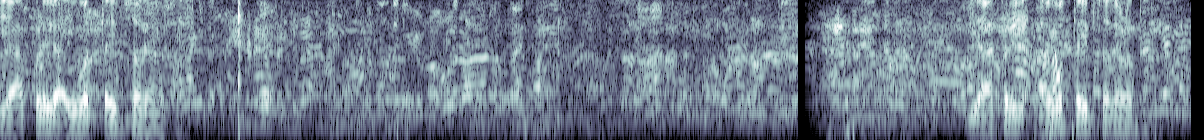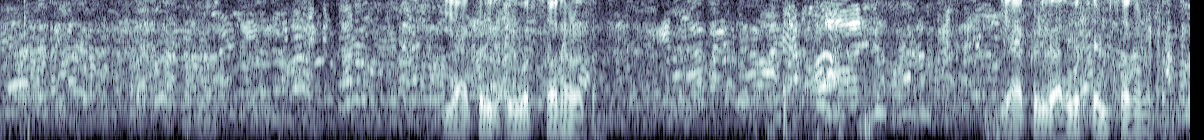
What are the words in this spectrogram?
ಈ ಆಕಳಿಗೆ ಐವತ್ತೈದು ಸಾವಿರ ಹೇಳತ್ತ. ಈ ಆಕಳಿಗೆ ಅರವತ್ತೈದು ಸಾವಿರ ಹೇಳುತ್ತೆ. ಈ ಆಕಳಿಗೆ ಐವತ್ತು ಸಾವಿರ ಹೇಳುತ್ತೆ. ಈ ಆಕಳಿಗೆ ಅರವತ್ತೆಂಟು ಸಾವಿರ ಹೇಳತ್ತ.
